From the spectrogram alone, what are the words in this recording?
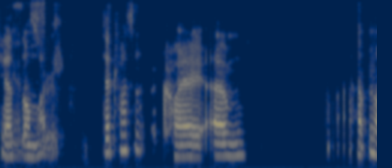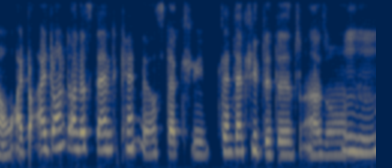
her Yeah, so much true. that wasn't okay um uh, no I don't I don't understand Candace that she that, that she did it also Mm-hmm.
